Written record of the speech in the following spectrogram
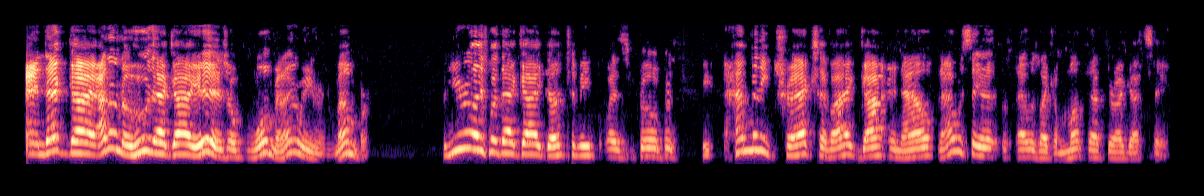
And that guy, I don't know who that guy is, a woman, I don't even remember. But you realize what that guy done to me as how many tracks have I gotten out? And I would say that, that was like a month after I got saved.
